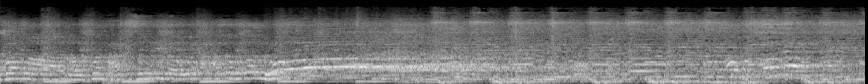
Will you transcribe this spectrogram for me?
方啊，老师打死你了！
